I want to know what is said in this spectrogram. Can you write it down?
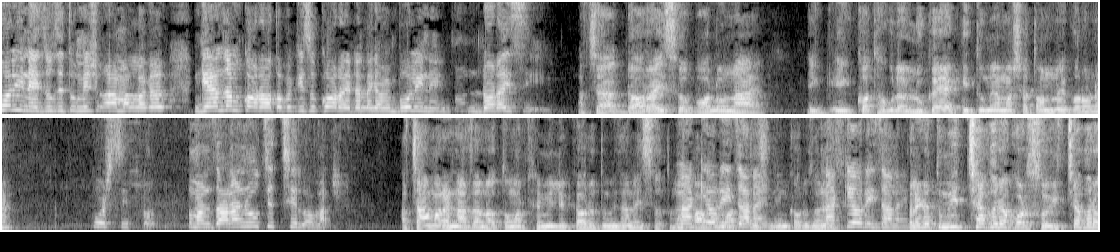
বলি নাই যদি তুমি আমার লগে জ্ঞানজাম করো তবে কিছু করো এটা লাগে আমি বলি নাই ডরাইছি। আচ্ছা ডরাইছো বলো না এই এই কথাগুলো লুকায়া কি তুমি আমার সাথে অন্যায় করো না? করছি তো। তোমার জানানো উচিত ছিল আমার। আচ্ছা আমারে না জানো তোমার ফ্যামিলির কাউরে তুমি জানাইছো? তোমার বাবা মা জানাই আত্মীয়-স্বজন না কেউরই জানাই তাহলে এটা তুমি ইচ্ছা করে করছ ইচ্ছা করে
